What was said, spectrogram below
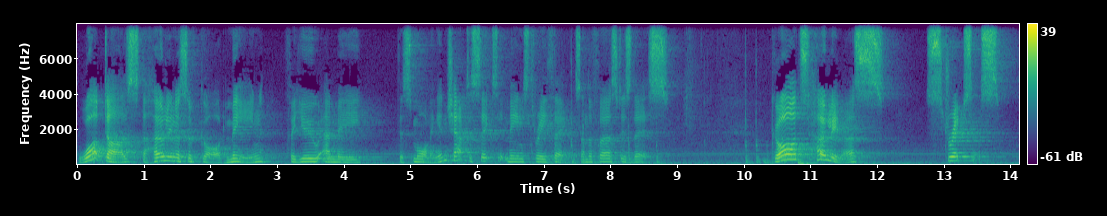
what does the holiness of God mean for you and me this morning? In chapter 6, it means three things, and the first is this God's holiness strips us.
